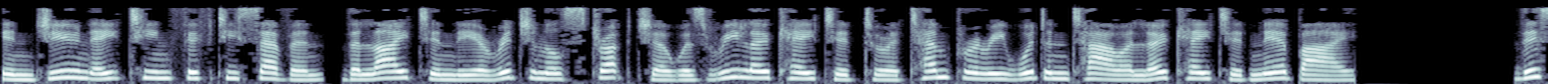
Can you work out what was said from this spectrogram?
in June 1857, the light in the original structure was relocated to a temporary wooden tower located nearby. This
